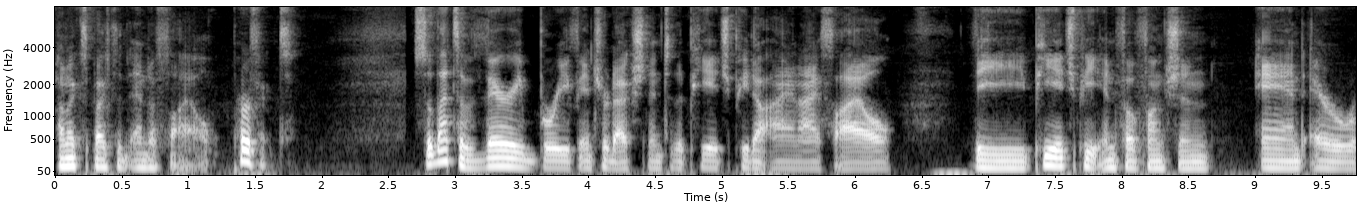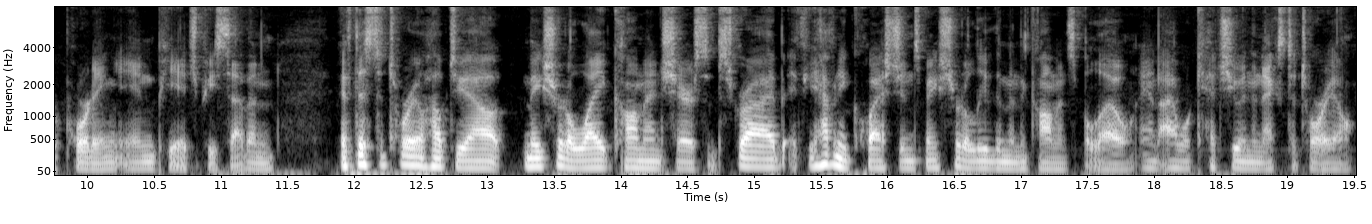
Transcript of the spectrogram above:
Unexpected end of file. Perfect. So that's a very brief introduction into the php.ini file the phpinfo function and error reporting in php 7 if this tutorial helped you out, make sure to like, comment, share, subscribe. If you have any questions, make sure to leave them in the comments below, and I will catch you in the next tutorial.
